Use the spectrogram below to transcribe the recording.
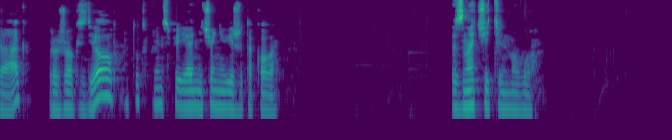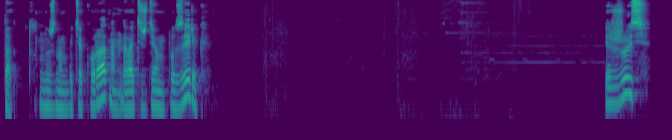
Так, прыжок сделал. Тут, в принципе, я ничего не вижу такого. Значительного. Так, тут нужно быть аккуратным. Давайте ждем пузырик. Держусь.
